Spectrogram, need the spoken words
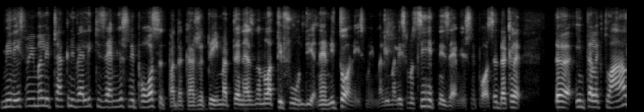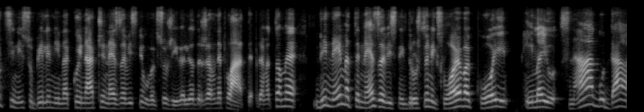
Mi nismo imali čak ni veliki zemljišni posed, pa da kažete imate, ne znam, latifundije. Ne, ni to nismo imali. Imali smo sitni zemljišni posed. Dakle, e, intelektualci nisu bili ni na koji način nezavisni, uvek su živeli od državne plate. Prema tome, vi nemate nezavisnih društvenih slojeva koji imaju snagu da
